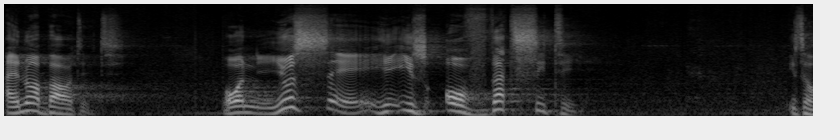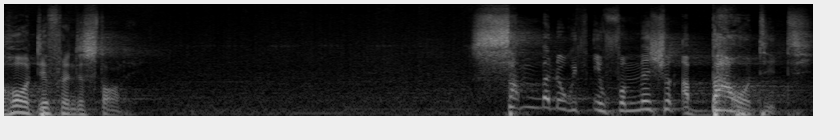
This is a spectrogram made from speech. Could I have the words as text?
I know about it. But when you say He is of that city, it's a whole different story. Somebody with information about it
